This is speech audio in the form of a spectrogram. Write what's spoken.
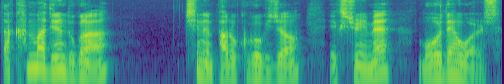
딱 한마디는 누구나 치는 바로 그 곡이죠. 익스트림의 More Than Words.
